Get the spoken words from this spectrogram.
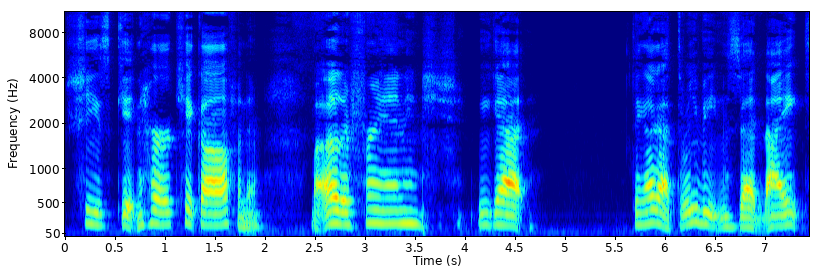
she's getting her kickoff, and then my other friend, we got. I think I got three beatings that night,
